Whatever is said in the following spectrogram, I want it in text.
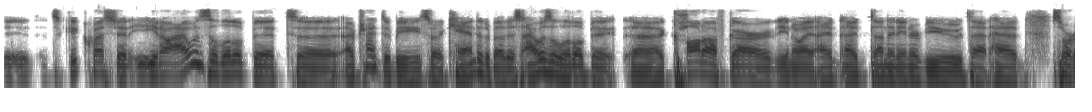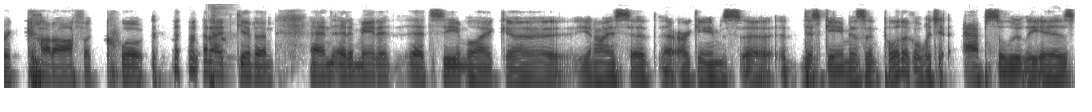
it's a good question. You know, I was a little bit. Uh, I've tried to be sort of candid about this. I was a little bit uh, caught off guard. You know, I, I'd, I'd, done an interview that had sort of cut off a quote that I'd given, and, and it made it, it seem like uh, you know I said our games, uh, this game isn't political, which it absolutely is.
